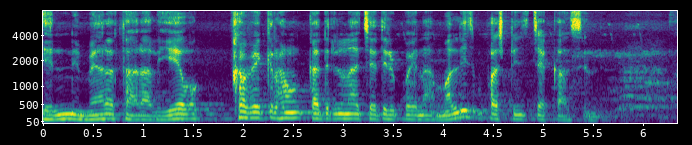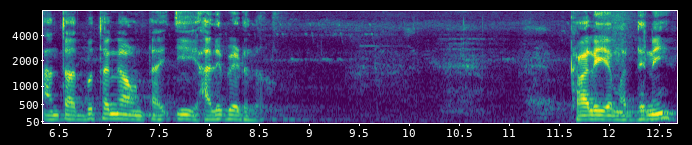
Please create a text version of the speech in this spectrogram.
ఎన్ని మేళతాళాలు ఏ ఒక్క విగ్రహం కదిలినా చెదిరిపోయినా మళ్ళీ ఫస్ట్ నుంచి చెక్కాల్సింది. అంత అద్భుతంగా ఉంటాయి ఈ హలిబేడులో. కాళీయ మధ్యని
